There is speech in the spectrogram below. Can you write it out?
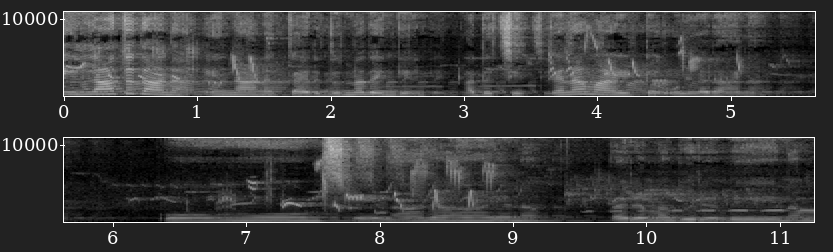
ഇല്ലാത്തതാണ് എന്നാണ് കരുതുന്നതെങ്കിൽ അത് ചിത്തനമായിട്ട് ഉള്ളതാണ്. ഓം ശ്രീനാരായണ പരമഗുരവേ നമ.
